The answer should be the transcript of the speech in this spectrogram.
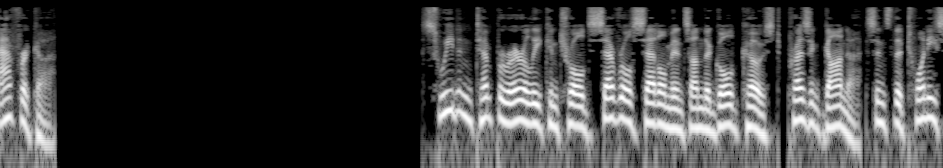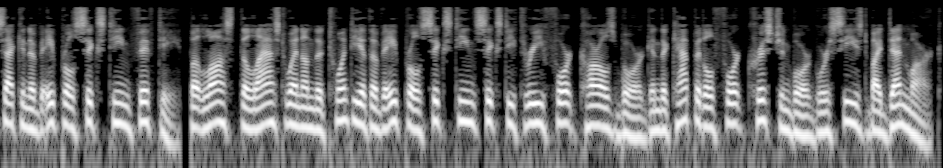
Africa Sweden temporarily controlled several settlements on the Gold Coast present Ghana since the 22nd of April 1650, but lost the last when on the 20th of April 1663 Fort Karlsborg and the capital Fort Christianborg were seized by Denmark.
